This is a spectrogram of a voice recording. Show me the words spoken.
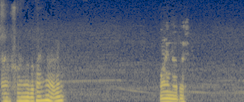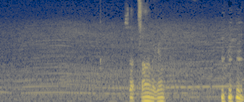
Time for another banger, I think. At it. It's that time again.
